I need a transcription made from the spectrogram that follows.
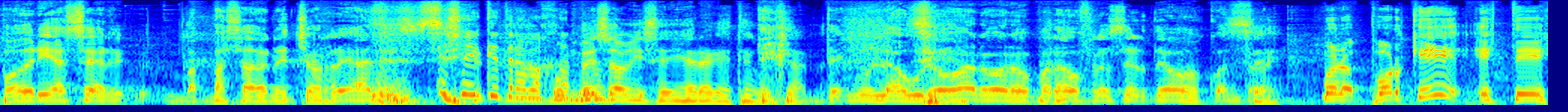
Podría ser ba- basado en hechos reales. Eso hay que trabajarlo. Un beso a mi señora que está escuchando. Tengo un laburo bárbaro para ofrecerte a vos. ¿Cuánto Sí. Bueno, ¿por qué este,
